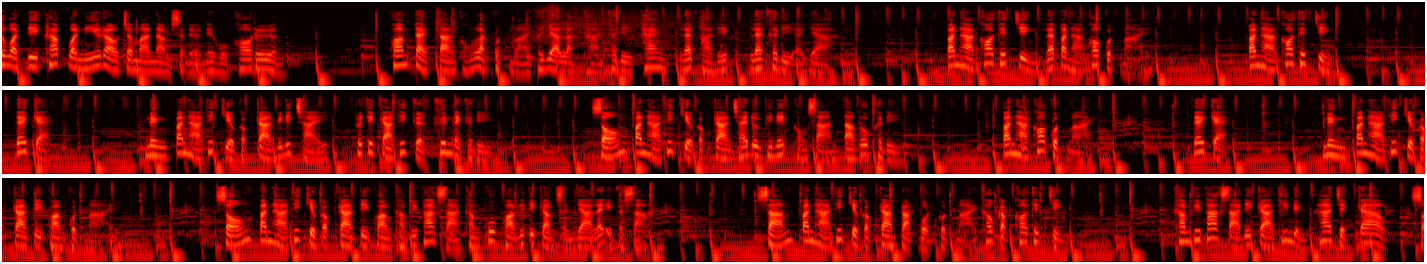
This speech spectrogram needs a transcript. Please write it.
สวัสดีครับ วันนี้เราจะมานำเสนอในหัวข้อเรื่อง ความแตกต่างของหลักกฎหมายพยานหลักฐานคดีแพ่ง และพาณิชย์ และคดีอาญาปัญหาข้อเท็จจริง และปัญหาข้อกฎหมาย ปัญหาข้อเท็จจริง ได้แก่ 1. ปัญหาที่เกี่ยวกับการวินิจฉัย พฤติการที่เกิดขึ้นในคดี 2. ปัญหาที่เกี่ยวกับการใช้ดุลพินิษของศาลตามรูปคดี ปัญหาข้อกฎหมาย ได้แก่ 1. ปัญหาที่เกี่ยวกับการตีความกฎหมาย 2. ปัญหาที่เกี่ยวกับการตีความคำพิพากษาคำคู่ความนิติกรรมสัญญาและเอกสาร 3. ปัญหาที่เกี่ยวกับการปรับบทกฎหมายเข้ากับข้อเท็จจริงคำพิพากษาฎีกาที่ 1579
